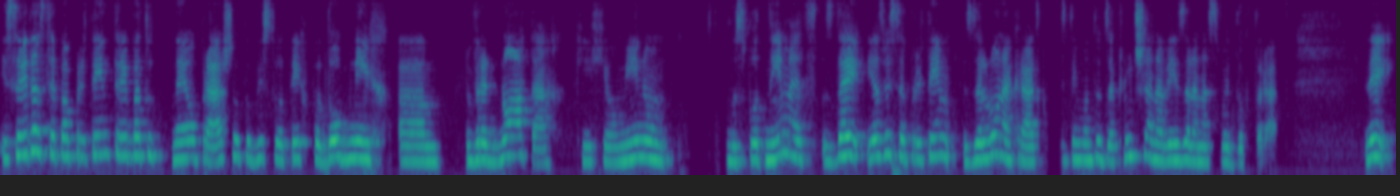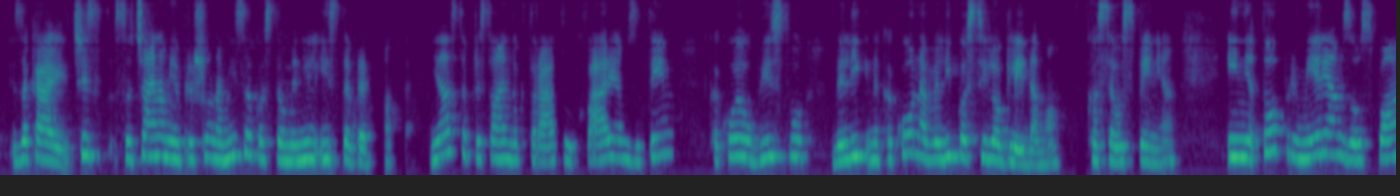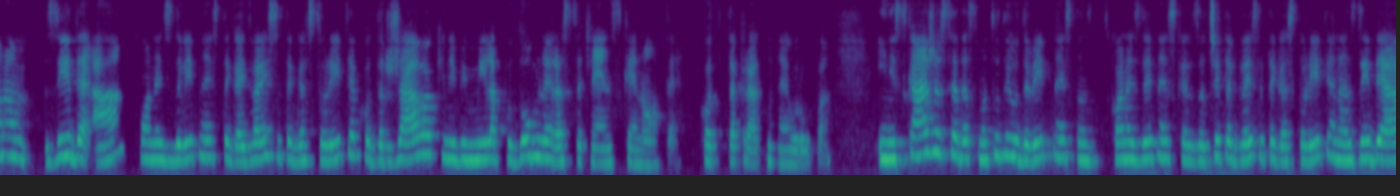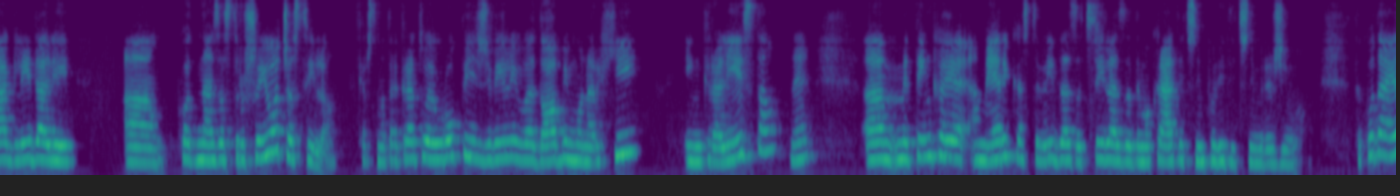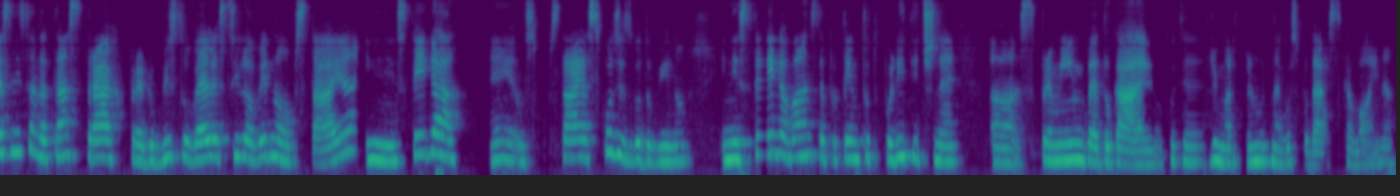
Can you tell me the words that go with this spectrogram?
In seveda se pa pri tem treba tudi ne vprašati v bistvu o teh podobnih um, vrednotah, ki jih je omenil gospod Nemec. Zdaj, jaz bi se pri tem zelo na kratko, s tem bom tudi zaključila, navezala na svoj doktorat. Zdaj, zakaj? Čist slučajno mi je prišlo na misel, ko ste omenili iste vrednote. Jaz se pri svojem doktoratu ukvarjam z tem, kako je v bistvu velik, nekako na veliko silo gledamo, ko se uspenja. In to primerjam z usponom ZDA konec 19. in 20. stoletja kot državo, ki ne bi imela podobne razsvetljenske enote kot takratna Evropa. In izkaže se, da smo tudi v 19. konec 19. začetek 20. stoletja na ZDA gledali um, kot na zastrašujočo silo, ker smo takrat v Evropi živeli v dobi monarhij in kraljestev, um, medtem ko je Amerika seveda začela z demokratičnim političnim režimom. Tako da jaz mislim, da ta strah pred v bistvu vele silo vedno obstaja in iz tega ne, obstaja skozi zgodovino in iz tega ven se potem tudi politične spremembe dogajajo, kot je naprimer trenutna gospodarska vojna.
